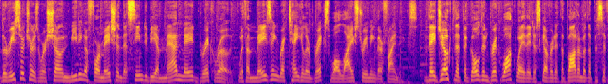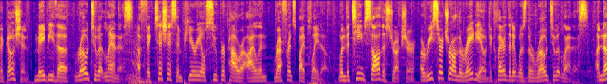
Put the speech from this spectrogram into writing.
The researchers were shown meeting a formation that seemed to be a man-made brick road with amazing rectangular bricks while live streaming their findings. They joked that the golden brick walkway they discovered at the bottom of the Pacific Ocean may be the Road to Atlantis, a fictitious imperial superpower island referenced by Plato. When the team saw the structure, a researcher on the radio declared that it was the road to Atlantis. Another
